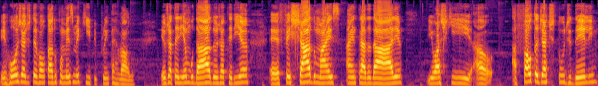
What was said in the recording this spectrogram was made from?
Errou já de ter voltado com a mesma equipe para o intervalo. Eu já teria mudado, eu já teria é, fechado mais a entrada da área. E eu acho que a, a falta de atitude dele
